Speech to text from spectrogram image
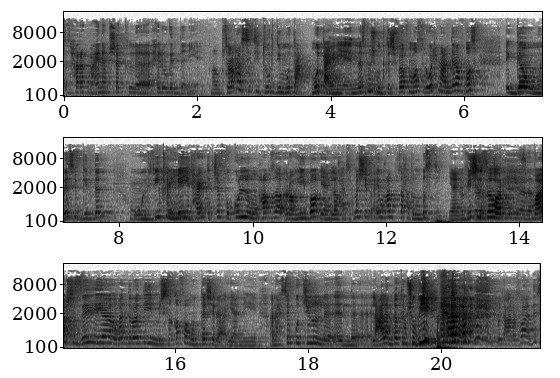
تتحرك معانا بشكل حلو جدا يعني. بصراحة السيتي تور دي متعة متعة يعني. الناس مش مكتشفاها في مصر وإحنا عندنا في مصر الجو مناسب جدا. وفي. كمية حاجات تتشاف في كل محافظة رهيبة. يعني لو هتتمشي في أي محافظة هتنبسطي. يعني مفيش هزار. ما أعرفش إزاي هي لغاية دلوقتي مش ثقافة منتشرة. يعني أنا هسيبكم تشيلوا ال- ال- العلم ده وتمشوا بيه. وتعرفوها على الناس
